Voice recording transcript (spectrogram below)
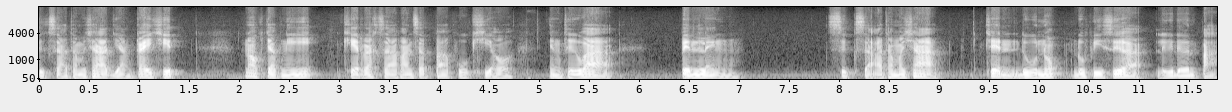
ศึกษาธรรมชาติอย่างใกล้ชิด นอกจากนี้เขตรักษาพันธุ์สัตว์ป่าภูเขียว ยังถือว่าเป็นแหล่ง ศึกษาธรรมชาติ เช่น ดูนก ดูผีเสื้อ หรือเดินป่า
